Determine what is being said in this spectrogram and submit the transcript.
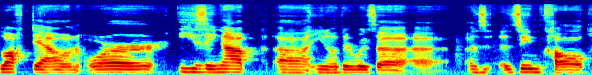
lockdown or easing up uh, you know, there was a, a, a Zoom call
